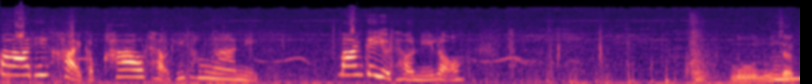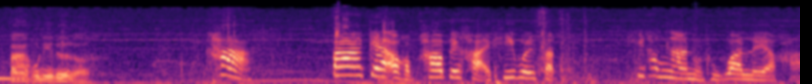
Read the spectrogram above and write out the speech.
ป้าที่ขายกับข้าวแถวที่ทำงานนี่ บ้านแกอยู่แถวนี้เหรอ หนูรู้จักป้าคนนี้ด้วยเหรอ ค่ะ ป้าแกเอากับข้าวไปขายที่บริษัทที่ทำงานหนูทุกวันเลยอะค่ะ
